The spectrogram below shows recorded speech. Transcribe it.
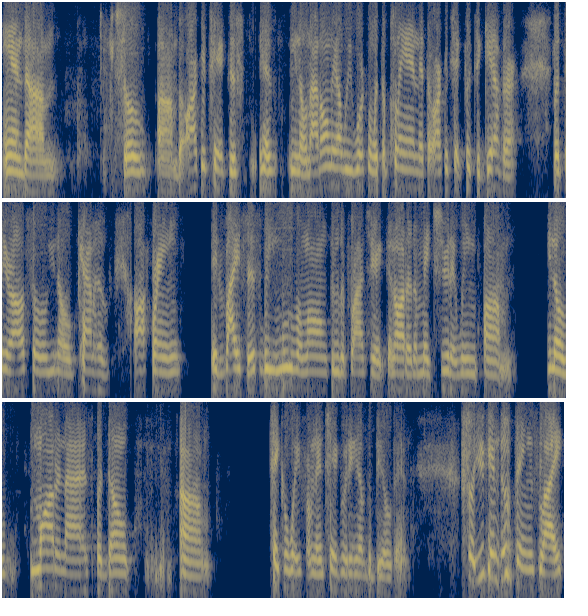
and um, so um, the architect is has you know not only are we working with the plan that the architect put together, but they're also you know kind of offering advice as we move along through the project in order to make sure that we, um, you know, modernize but don't um, take away from the integrity of the building. So you can do things like,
